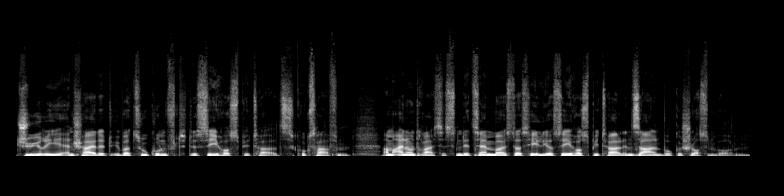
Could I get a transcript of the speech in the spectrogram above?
Jury entscheidet über Zukunft des Seehospitals Cuxhaven. Am 31. Dezember ist das Helios Seehospital in Salenburg geschlossen worden.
